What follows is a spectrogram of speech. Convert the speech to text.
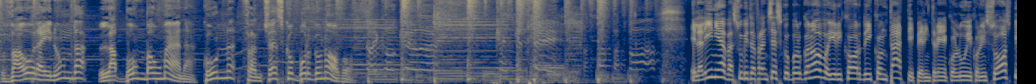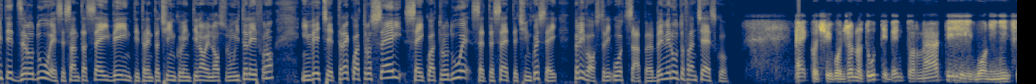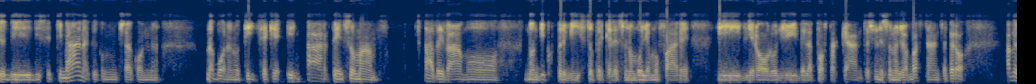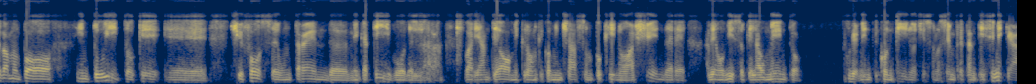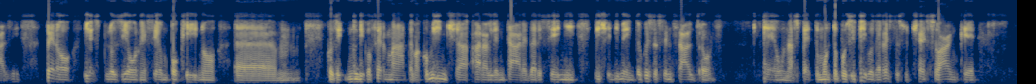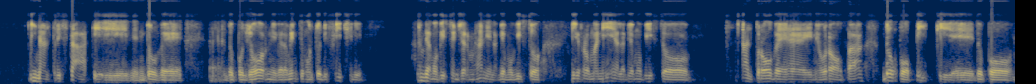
Va ora in onda La bomba umana con Francesco Borgonovo. E la linea va subito a Francesco Borgonovo, io ricordo i contatti per intervenire con lui e con il suo ospite, 02 66 20 35 29 il nostro numero di telefono, invece 346 642 7756 per i vostri Whatsapp. Benvenuto Francesco. Eccoci, buongiorno a tutti, bentornati, buon inizio di, di, settimana che comincia con una buona notizia che in parte insomma avevamo, non dico previsto perché adesso non vogliamo fare i virologi della porta accanto, ce ne sono già abbastanza, però avevamo un po' intuito che eh, ci fosse un trend negativo della variante Omicron che cominciasse un pochino a scendere, abbiamo visto che l'aumento ovviamente continua, ci sono sempre tantissimi casi, però l'esplosione si è un pochino, ehm, così, non dico fermata, ma comincia a rallentare, a dare segni di cedimento, questo senz'altro è un aspetto molto positivo, del resto è successo anche in altri stati dove eh, dopo giorni veramente molto difficili, l'abbiamo visto in Germania, l'abbiamo visto in Romania, l'abbiamo visto altrove in Europa, dopo picchi e dopo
